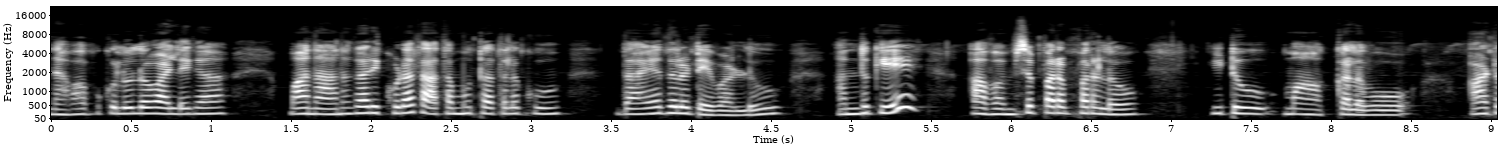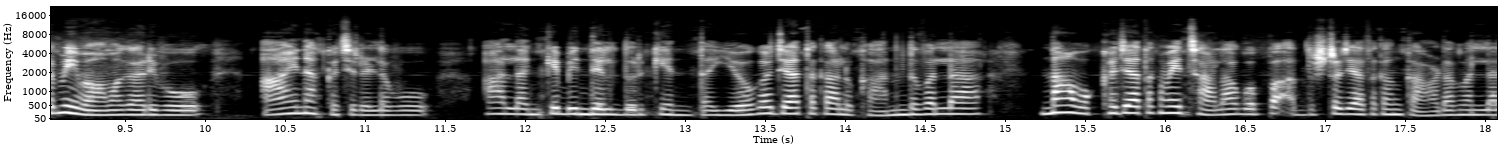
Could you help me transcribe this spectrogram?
నవాబు కులలో వాళ్ళేగా మా నాన్నగారికి కూడా తాత ముత్తాతలకు దాయాదులటేవాళ్ళు. అందుకే ఆ వంశ పరంపరలో ఇటు మా అక్కలవో అటు మీ మామగారివో ఆయన అక్క చెల్లెళ్ళవో ఆ లంకె బిందెలు దొరికేంత యోగ జాతకాలు కానందువల్ల నా ఒక్క జాతకమే చాలా గొప్ప అదృష్ట జాతకం కావడం వల్ల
